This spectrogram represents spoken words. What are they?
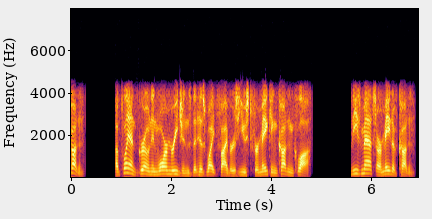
Cotton. A plant grown in warm regions that has white fibers used for making cotton cloth. These mats are made of cotton.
